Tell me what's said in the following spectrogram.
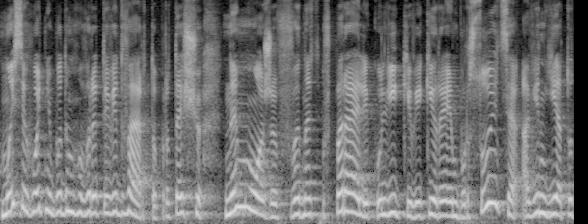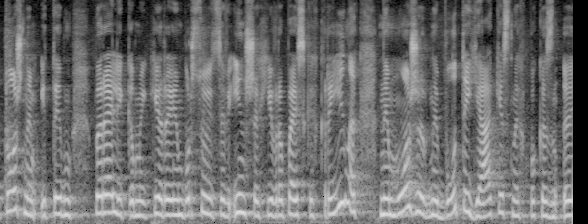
ми сьогодні будемо говорити відверто про те, що не може в, переліку ліків, які реімбурсуються, а він є тотожним і тим переліком, які реімбурсуються в інших європейських країнах, не може не бути якісних показ... е,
